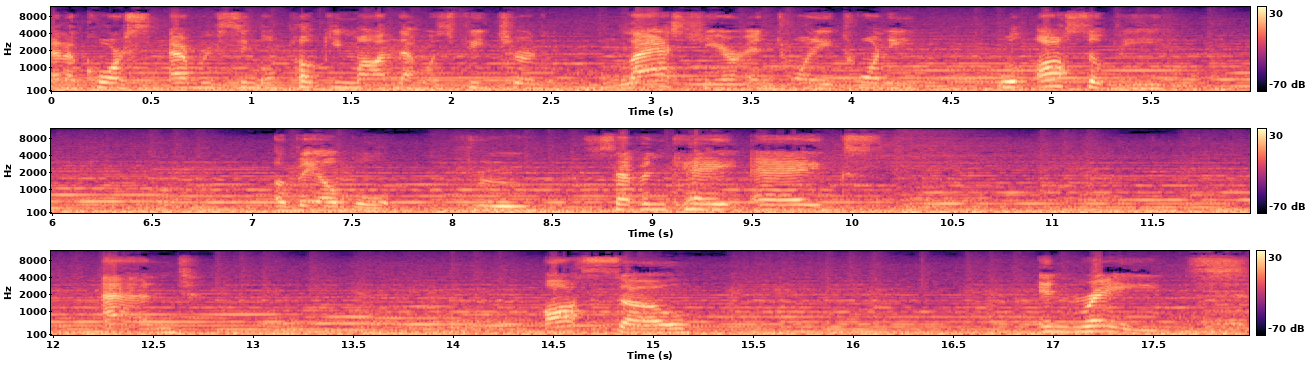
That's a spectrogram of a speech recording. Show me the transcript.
and of course, every single Pokemon that was featured last year in 2020 will also be available through 7k eggs and also in raids.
